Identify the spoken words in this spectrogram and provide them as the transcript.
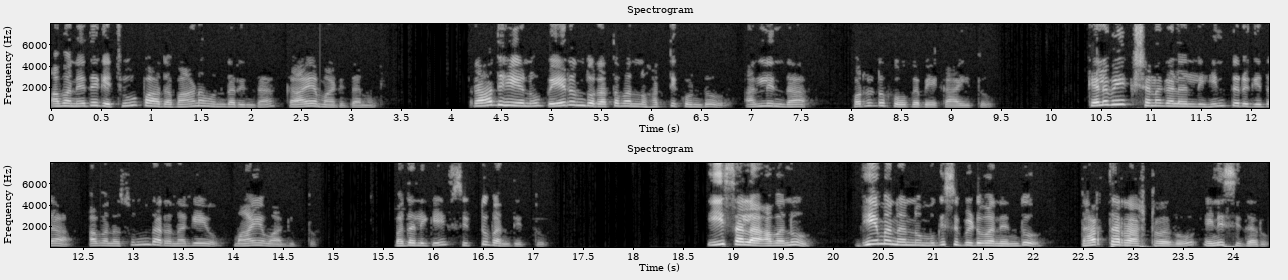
ಅವನೆದೆಗೆ ಚೂಪಾದ ಬಾಣವೊಂದರಿಂದ ಗಾಯ ಮಾಡಿದನು. ರಾಧೆಯನು ಬೇರೊಂದು ರಥವನ್ನು ಹತ್ತಿಕೊಂಡು ಅಲ್ಲಿಂದ ಹೊರಟು ಹೋಗಬೇಕಾಯಿತು. ಕೆಲವೇ ಕ್ಷಣಗಳಲ್ಲಿ ಹಿಂತಿರುಗಿದ ಅವನ ಸುಂದರ ನಗೆಯು ಮಾಯವಾಗಿತ್ತು. ಬದಲಿಗೆ ಸಿಟ್ಟು ಬಂದಿತ್ತು. ಈ ಸಲ ಅವನು ಭೀಮನನ್ನು ಮುಗಿಸಿಬಿಡುವನೆಂದು ಧಾರ್ಥರಾಷ್ಟ್ರರು ಎಣಿಸಿದರು.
